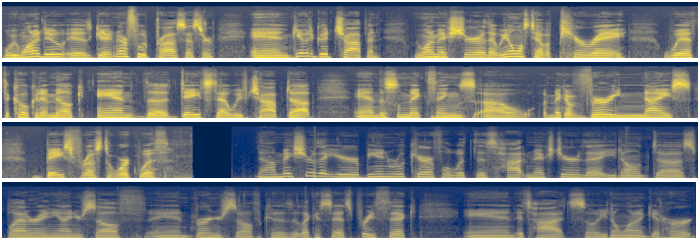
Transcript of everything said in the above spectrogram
what we want to do is get it in our food processor and give it a good chopping. We want to make sure that we almost have a puree with the coconut milk and the dates that we've chopped up, and this will make things, uh, make a very nice base for us to work with. Now make sure that you're being real careful with this hot mixture that you don't uh, splatter any on yourself and burn yourself because like I said it's pretty thick and it's hot so you don't want to get hurt.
